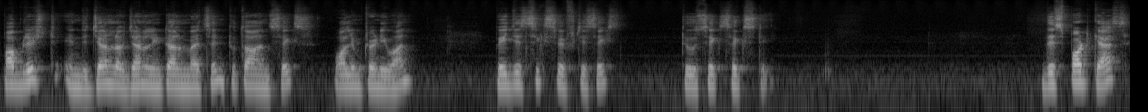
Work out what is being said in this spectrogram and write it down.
published in the Journal of General Internal Medicine 2006, volume 21, pages 656 to 660. This podcast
